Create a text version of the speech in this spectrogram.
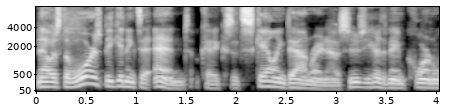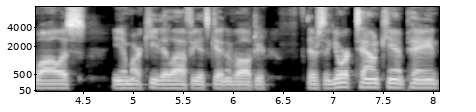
now, as the war is beginning to end, okay, because it's scaling down right now. As soon as you hear the name Cornwallis, you know Marquis de Lafayette's getting involved here. There's the Yorktown campaign.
